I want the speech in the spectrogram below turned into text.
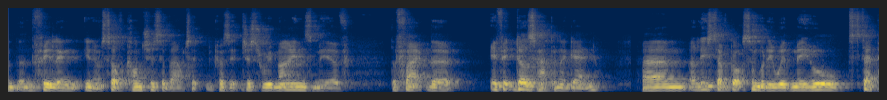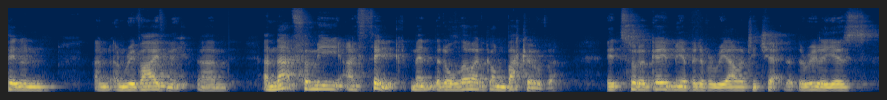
than feeling you know self conscious about it because it just reminds me of the fact that if it does happen again, um, at least I've got somebody with me who'll step in and and, and revive me. Um, and that for me, I think, meant that although I'd gone back over, it sort of gave me a bit of a reality check that there really is.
